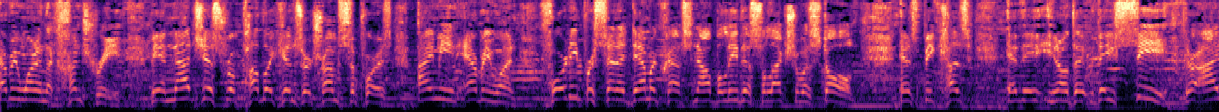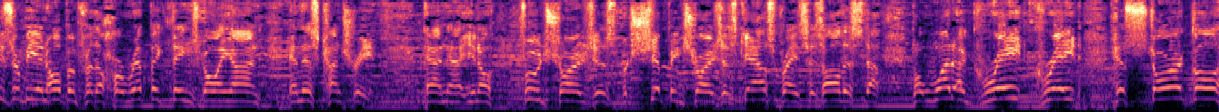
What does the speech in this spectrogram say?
everyone in the country, being not just Republicans or Trump supporters. I mean everyone. 40% of Democrats now believe this election was stolen. It's because they, you know, they, they see their eyes are being opened for the horrific things going on in this country and uh, you know food shortages, shipping shortages, gas prices, all this stuff. But what a great, great historical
